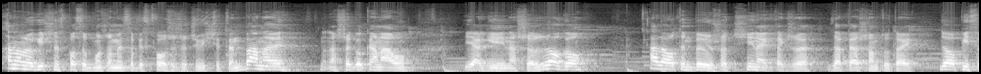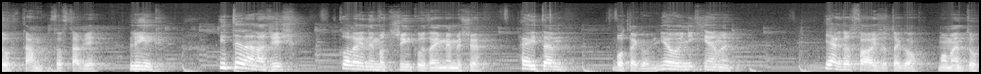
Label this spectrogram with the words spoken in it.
W analogiczny sposób możemy sobie stworzyć rzeczywiście ten banner naszego kanału, jak i nasze logo, ale o tym był już odcinek, także zapraszam tutaj do opisu, tam zostawię link. I tyle na dziś. W kolejnym odcinku zajmiemy się hejtem, bo tego nie unikniemy. Jak dotrwałeś do tego momentu,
